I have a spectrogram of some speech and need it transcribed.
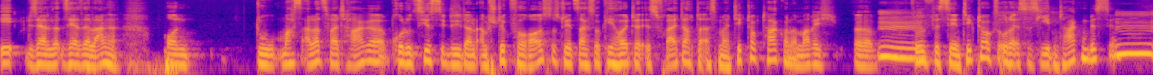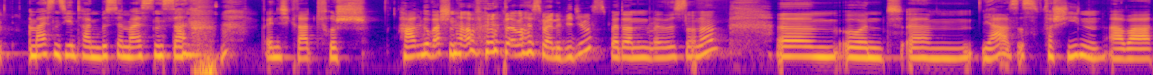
eh sehr, sehr, sehr lange. Und du machst alle zwei Tage, produzierst du die dann am Stück voraus, dass du jetzt sagst, okay, heute ist Freitag, da ist mein TikTok-Tag und dann mache ich äh, Mm. fünf bis zehn TikToks oder ist es jeden Tag ein bisschen? Meistens jeden Tag ein bisschen, meistens dann, wenn ich gerade frisch Haare gewaschen habe, dann mache ich meine Videos, weil dann weiß ich so, ne? Ähm, und ähm, ja, es ist verschieden, aber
